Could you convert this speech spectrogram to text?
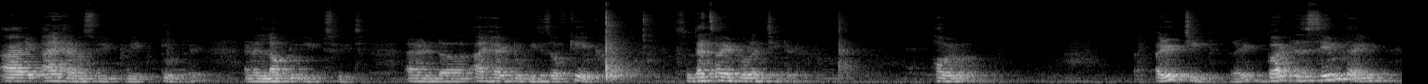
I, I have a sweet tooth, right? And I love to eat sweets. And I had two pieces of cake. So that's why I told I cheated. However, I did cheat, right? But at the same time,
